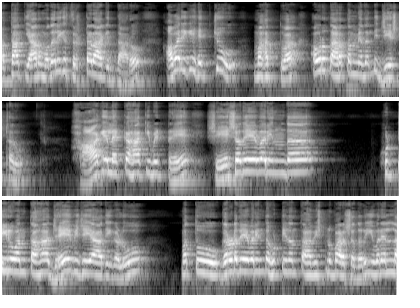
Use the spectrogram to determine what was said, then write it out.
ಅರ್ಥಾತ್ ಯಾರು ಮೊದಲಿಗೆ ಸೃಷ್ಟರಾಗಿದ್ದಾರೋ ಅವರಿಗೆ ಹೆಚ್ಚು ಮಹತ್ವ, ಅವರು ತಾರತಮ್ಯದಲ್ಲಿ ಜ್ಯೇಷ್ಠರು. ಹಾಗೆ ಲೆಕ್ಕ ಹಾಕಿಬಿಟ್ರೆ ಶೇಷದೇವರಿಂದ ಹುಟ್ಟಿರುವಂತಹ ಜಯ ವಿಜಯಾದಿಗಳು ಮತ್ತು ಗರುಡದೇವರಿಂದ ಹುಟ್ಟಿದಂತಹ ವಿಷ್ಣು ಪಾರ್ಷದರು, ಇವರೆಲ್ಲ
